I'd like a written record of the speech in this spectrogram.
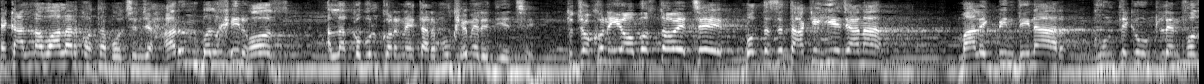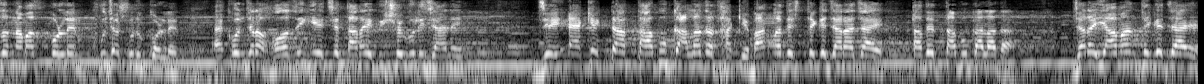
এক আল্লাহওয়ালার কথা বলছেন যে, হারুন বলখির হজ আল্লাহ কবুল করে নাই তার মুখে মেরে দিয়েছে। তো যখন এই অবস্থা হয়েছে, বলতেছে, তাকে গিয়ে জানান। মালিক বিন দিনার ঘুম থেকে উঠলেন, ফজর নামাজ পড়লেন খোঁজা শুরু করলেন। এখন যারা হজে গিয়েছে তারা এই বিষয়গুলি জানে যে, এক একটা তাবুক আলাদা থাকে। বাংলাদেশ থেকে যারা যায়, তাদের তাবুক আলাদা। যারা ইয়ামান থেকে যায়,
